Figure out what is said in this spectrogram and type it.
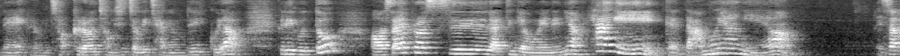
네, 그럼 저- 그런 정신적인 작용도 있고요. 그리고 또 어, 사이프러스 같은 경우에는요, 향이 그러니까 나무 향이에요. 그래서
